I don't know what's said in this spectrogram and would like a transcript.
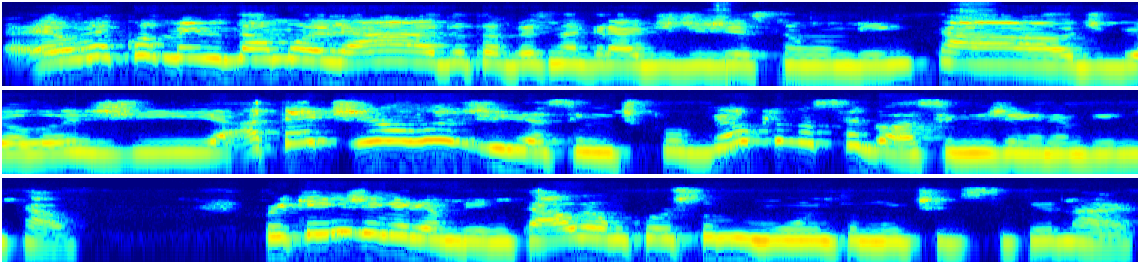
eu recomendo dar uma olhada, talvez, na grade de gestão ambiental, de biologia, até de geologia, assim, tipo, ver o que você gosta em engenharia ambiental. Porque engenharia ambiental é um curso muito multidisciplinar.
